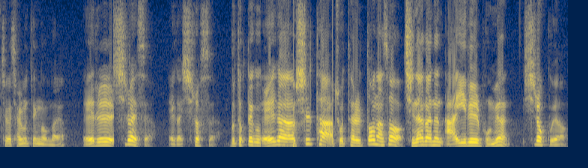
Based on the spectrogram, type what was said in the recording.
제가 잘못된 건가요? 애를 싫어했어요. 애가 싫었어요. 무턱대고 애가 싫다 좋다를 떠나서 지나가는 아이를 보면 싫었고요.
